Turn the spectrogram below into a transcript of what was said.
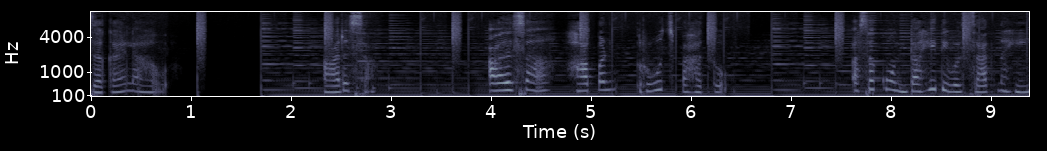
जगायला हवं. आरसा. आळसा हा आपण रोज पाहतो. असा कोणताही दिवस जात नाही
